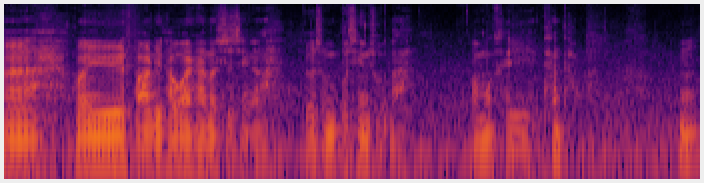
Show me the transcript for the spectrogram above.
嗯，关于法律条款上的事情啊，有什么不清楚的，我们可以探讨。嗯。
